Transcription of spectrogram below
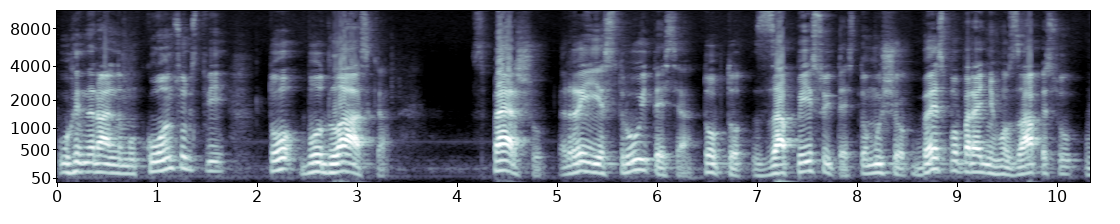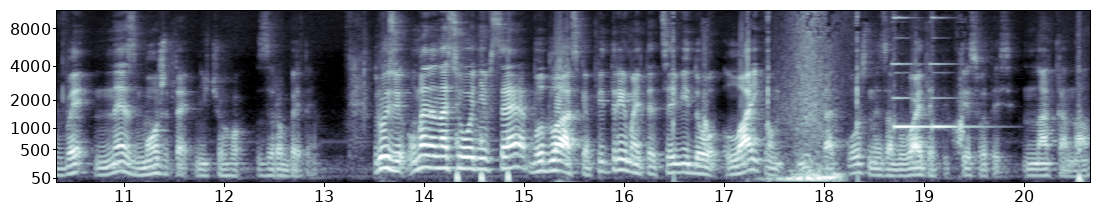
у Генеральному консульстві, то, будь ласка, спершу реєструйтеся, тобто записуйтесь, тому що без попереднього запису ви не зможете нічого зробити. Друзі, у мене на сьогодні все. Будь ласка, підтримайте це відео лайком і також не забувайте підписуватись на канал.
